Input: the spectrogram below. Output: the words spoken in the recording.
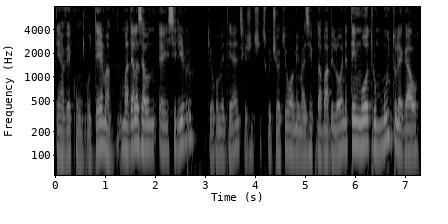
tem a ver com, com o tema. Uma delas é, o, é, esse livro que eu comentei antes, que a gente discutiu aqui, O Homem Mais Rico da Babilônia. Tem um outro muito legal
